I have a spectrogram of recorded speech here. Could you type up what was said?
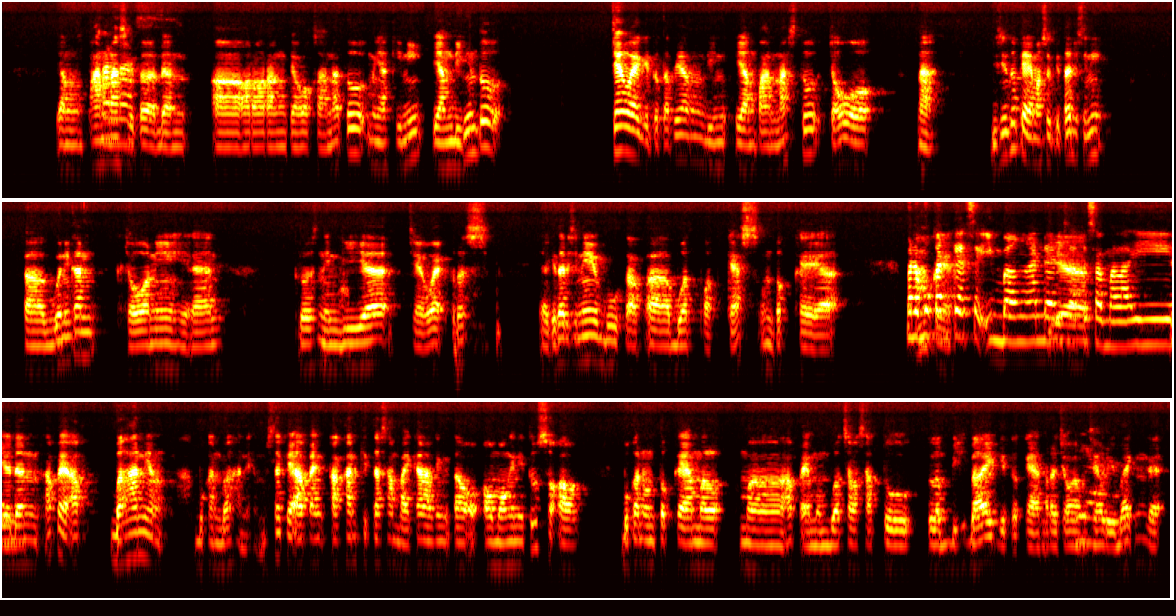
yang panas, Panas. gitu dan uh, orang-orang Tiongkok sana tuh meyakini yang dingin tuh cewek gitu tapi yang dingin, yang panas tuh cowok nah di sini tuh kayak masuk kita di sini uh, gue nih kan cowok nih ya kan terus Nindya cewek terus ya kita di sini buka eh, buat podcast untuk kayak Menemukan ya? keseimbangan dari Iya. satu sama lain. ya dan apa ya bahan yang bukan bahan ya maksudnya kayak apa yang akan kita sampaikan apa yang kita omongin itu soal bukan untuk kayak mel- me- apa ya membuat salah satu lebih baik gitu kayak antara cowok Iya. cewek lebih baik enggak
